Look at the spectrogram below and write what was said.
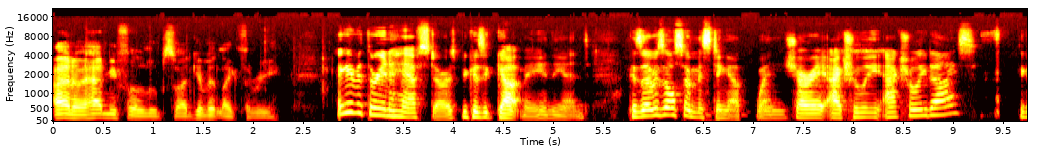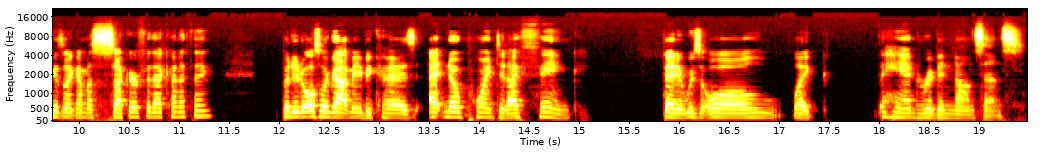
I don't know. It had me for a loop, so I'd give it like three. I gave it three and a half stars because it got me in the end. Because I was also misting up when Shari actually actually dies. Because like I'm a sucker for that kind of thing. But it also got me because at no point did I think that it was all like hand ribbon nonsense.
